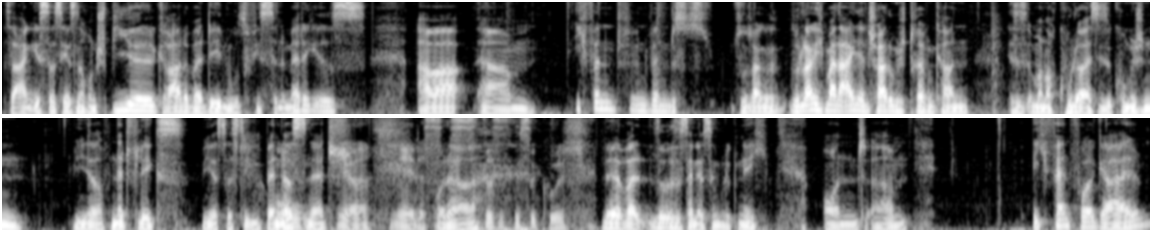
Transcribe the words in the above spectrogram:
sagen, ist das jetzt noch ein Spiel, gerade bei denen, wo so viel Cinematic ist. Aber ähm, ich finde, wenn, das solange, solange ich meine eigene Entscheidung treffen kann, ist es immer noch cooler als diese komischen, wie auf Netflix, wie ist das Ding, Bandersnatch. Oh, ja, nee, das, Oder- ist, das ist nicht so cool. Ne, weil so ist es dann jetzt zum Glück nicht. Und ähm, ich fände voll geil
